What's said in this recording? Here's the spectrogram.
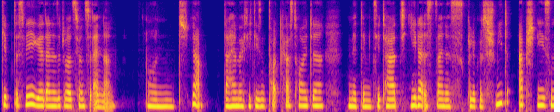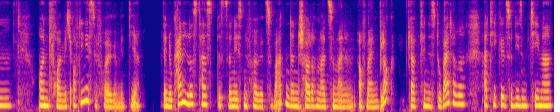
gibt es Wege, deine Situation zu ändern. Und ja, daher möchte ich diesen Podcast heute mit dem Zitat, jeder ist seines Glückes Schmied abschließen und freue mich auf die nächste Folge mit dir. Wenn du keine Lust hast, bis zur nächsten Folge zu warten, dann schau doch mal zu meinem, auf meinen Blog. Da findest du weitere Artikel zu diesem Thema.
